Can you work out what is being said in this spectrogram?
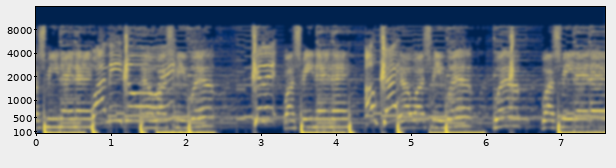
Watch me nay nay. Why me do it? Now watch me whip, kill it. Watch me nay nay. Okay. Now watch me whip, whip. Watch me nay nay.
